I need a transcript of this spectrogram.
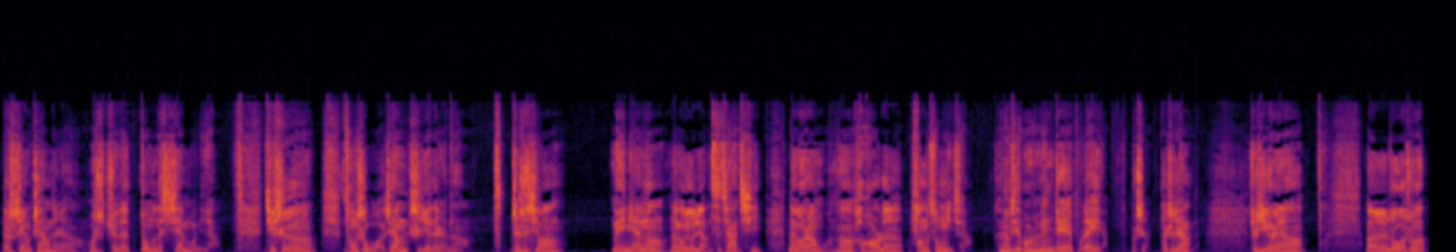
要是真有这样的人啊，我是觉得多么的羡慕你啊！其实从事我这样职业的人呢，真是希望每年呢能够有两次假期，能够让我呢好好的放松一下。可能有些朋友说：“那你这也不累呀、不是，他是这样的，就是一个人啊，呃，如果说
